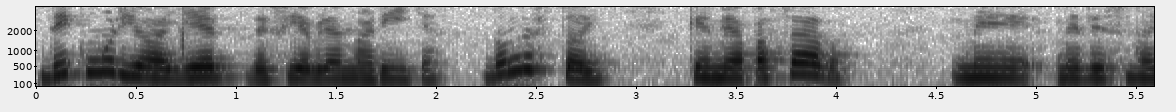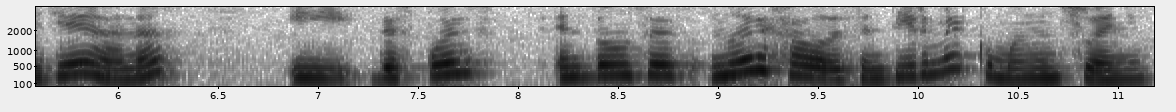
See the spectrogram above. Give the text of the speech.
Dick murió ayer de fiebre amarilla. ¿Dónde estoy? ¿Qué me ha pasado? Me, me desmayé, Ana. Y después, entonces, no he dejado de sentirme como en un sueño.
